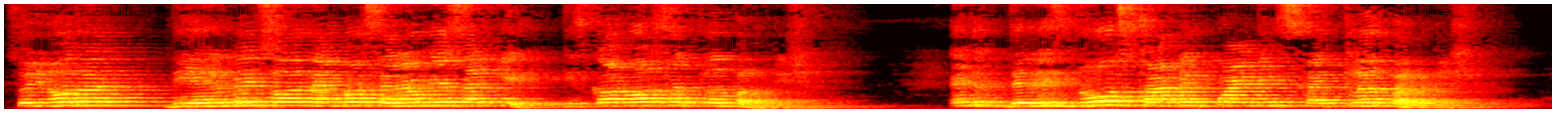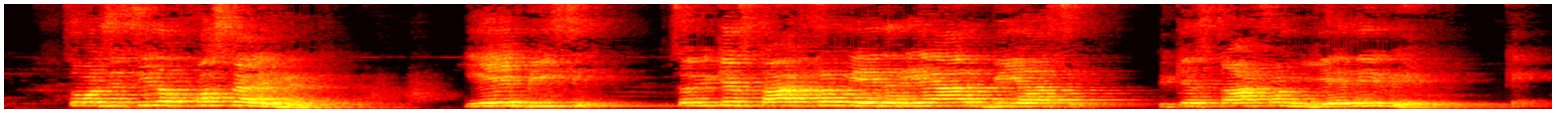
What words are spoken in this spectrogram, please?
So you know that the elements or numbers around a circle is called what circular permutation. And there is no starting point in circular permutation. So once you see the first arrangement, A, B, C. So you can start from either A or B or C. You can start from any way. Okay.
